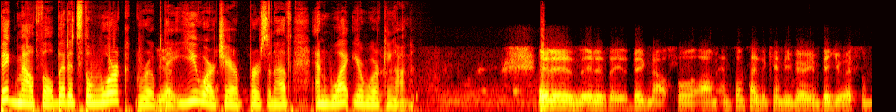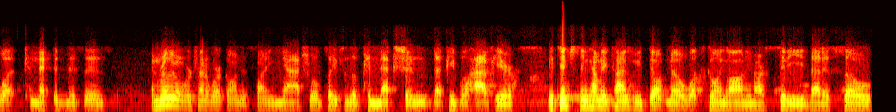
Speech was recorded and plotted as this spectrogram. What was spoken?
Big mouthful, but it's the work group yeah. that you are chairperson of and what you're working on. It is. It is a big mouthful, um, and sometimes it can be very ambiguous of what connectedness is. And really, what we're trying to work on is finding natural places of connection that people have here. It's interesting how many times we don't know what's going on in our city that is so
